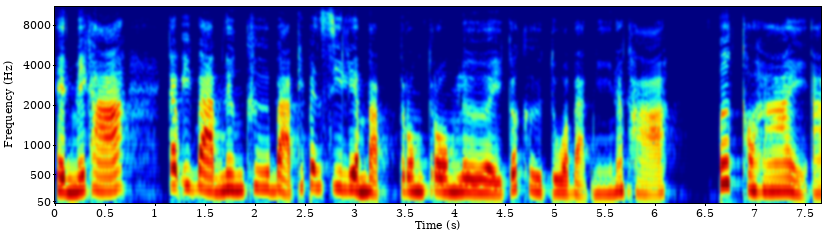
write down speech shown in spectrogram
เห็นไหมคะ กับอีกแบบหนึ่งคือแบบที่เป็นสี่เหลี่ยมแบบตรงๆเลยก็คือตัวแบบนี้นะคะปึ๊กเขาให้อ่า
